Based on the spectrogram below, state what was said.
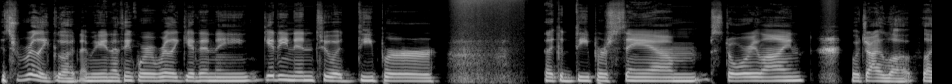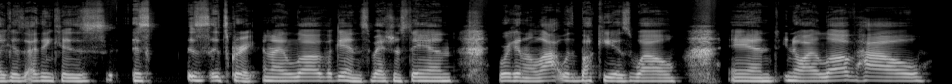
It's really good. I mean, I think we're really getting getting into a deeper like a deeper Sam storyline, which I love. Like his, I think his his is it's great. And I love again Sebastian Stan working a lot with Bucky as well. And you know, I love how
